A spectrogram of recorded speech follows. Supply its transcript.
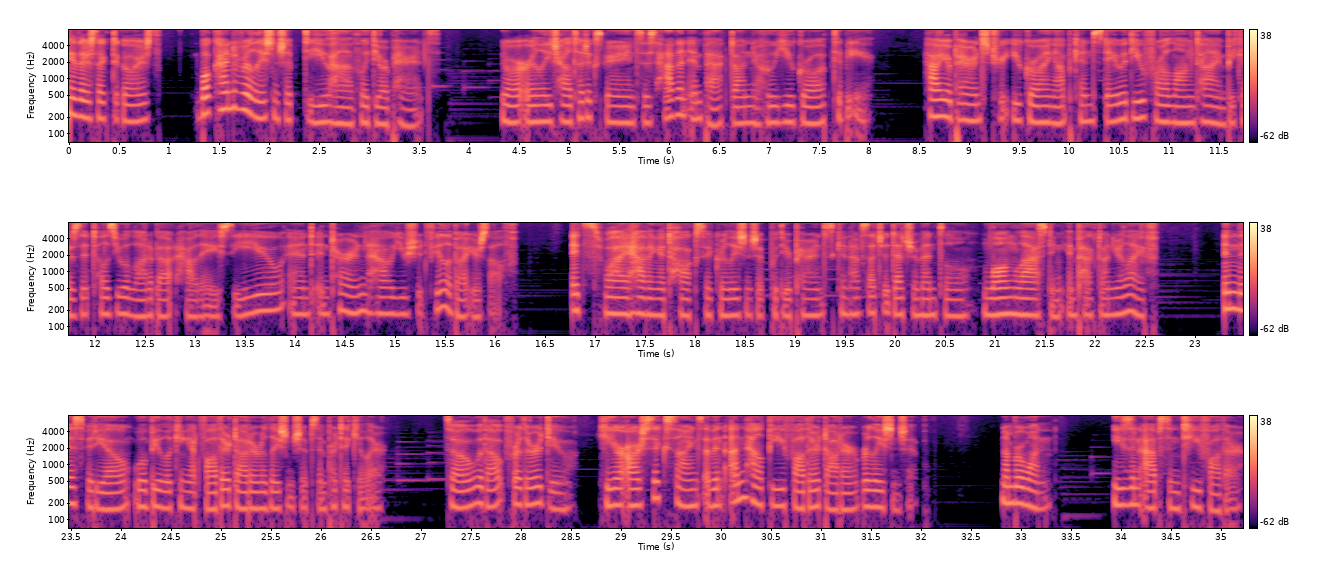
Hey there, Psych2Goers. What kind of relationship do you have with your parents? Your early childhood experiences have an impact on who you grow up to be. How your parents treat you growing up can stay with you for a long time because it tells you a lot about how they see you and in turn, how you should feel about yourself. It's why having a toxic relationship with your parents can have such a detrimental, long-lasting impact on your life. In this video, we'll be looking at father-daughter relationships in particular. So without further ado, here are six signs of an unhealthy father-daughter relationship. Number one, he's an absentee father.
